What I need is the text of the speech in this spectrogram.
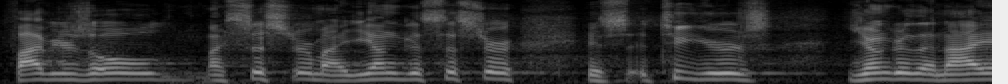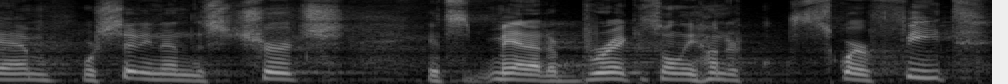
Five years old, my sister, my youngest sister, is two years younger than I am. We're sitting in this church. It's made out of brick, it's only 100 square feet.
